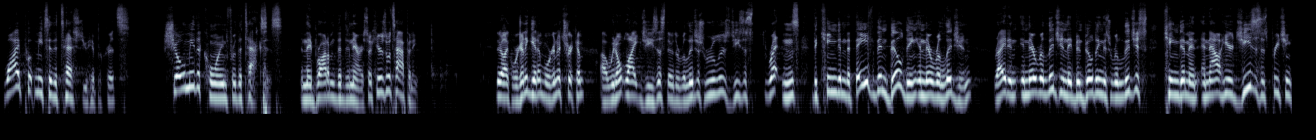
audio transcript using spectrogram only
Why put me to the test, you hypocrites? Show me the coin for the taxes. And they brought him the denarius. So here's what's happening. They're like, we're gonna get him, we're gonna trick him. Uh, we don't like Jesus. They're the religious rulers. Jesus threatens the kingdom that they've been building in their religion right? In, in their religion, they'd been building this religious kingdom, and, and now here Jesus is preaching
